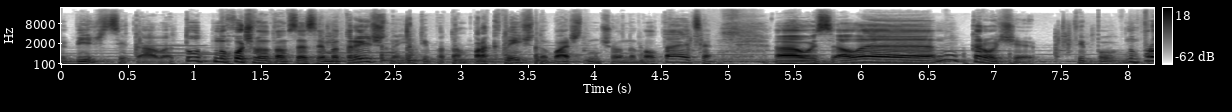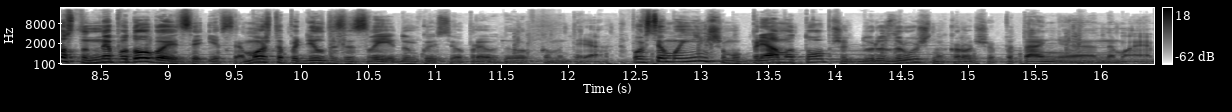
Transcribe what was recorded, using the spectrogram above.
більш цікаве. Тут, ну, хоч воно там все симетрично і типу там практично, бачите, нічого не болтається. Е, ось, але ну коротше, типу, ну просто не подобається і все. Можете поділитися своєю думкою з цього приводу в коментарях. По всьому іншому, прямо топчик, дуже зручно. Коротше, питання немає.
